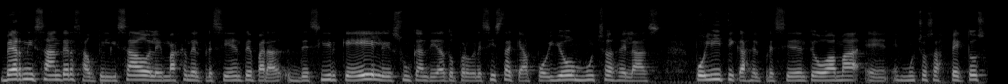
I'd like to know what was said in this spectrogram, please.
Bernie Sanders ha utilizado la imagen del presidente para decir que él es un candidato progresista que apoyó muchas de las políticas del presidente Obama en, muchos aspectos.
